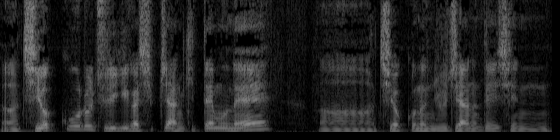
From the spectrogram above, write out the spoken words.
어, 지역구를 줄이기가 쉽지 않기 때문에 어, 지역구는 유지하는 대신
